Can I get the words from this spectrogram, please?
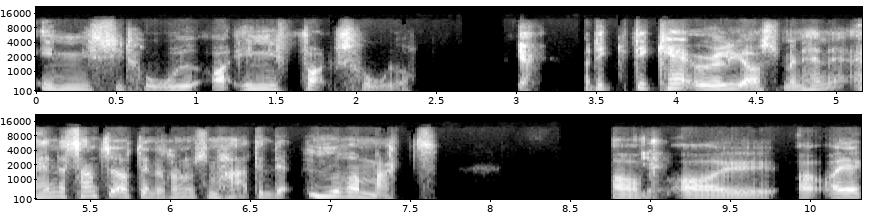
inde i sit hoved og inde i folks hoveder. Ja. Og det, det kan Early også, men han, han er samtidig også den der troldmand, som har den der ydre magt. Og, Ja. og, øh, og, og, jeg,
